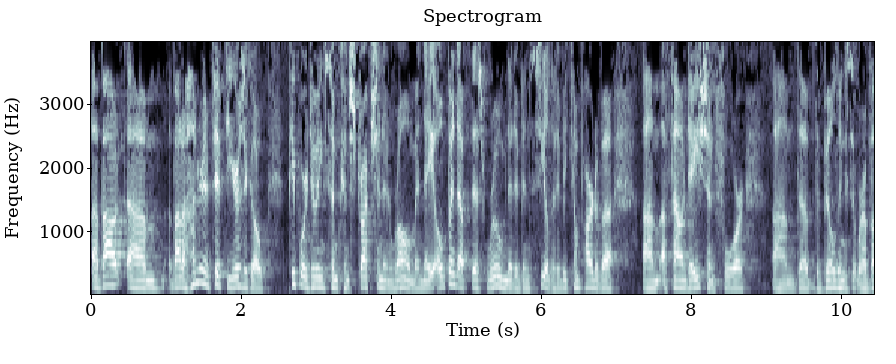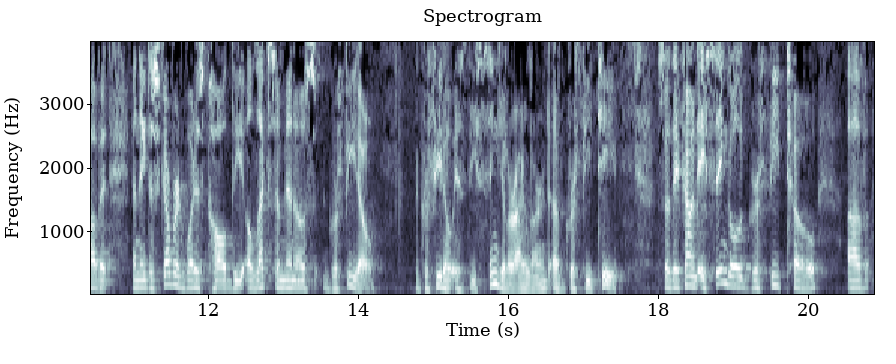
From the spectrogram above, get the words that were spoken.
about um, about 150 years ago, people were doing some construction in Rome, and they opened up this room that had been sealed. It had become part of a um, a foundation for um, the the buildings that were above it, and they discovered what is called the Alexamenos graffito. The graffito is the singular, I learned, of graffiti. So they found a single graffito of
